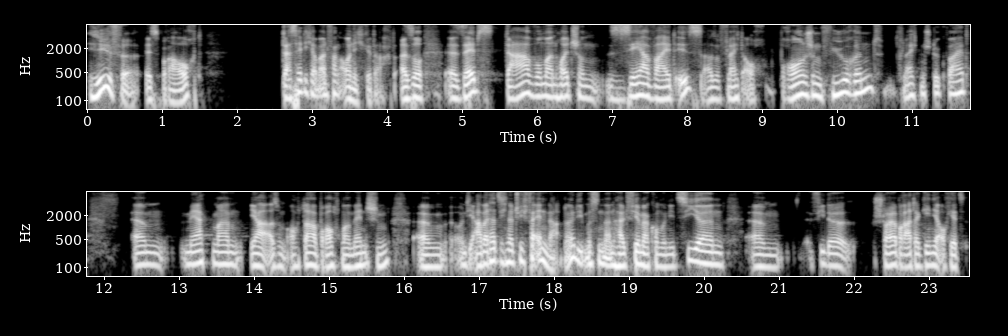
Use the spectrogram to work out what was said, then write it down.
Hilfe es braucht, das hätte ich am Anfang auch nicht gedacht. Also äh, selbst da, wo man heute schon sehr weit ist, also vielleicht auch branchenführend, vielleicht ein Stück weit, ähm, merkt man, ja, also auch da braucht man Menschen. Ähm, und die Arbeit hat sich natürlich verändert. Ne? Die müssen dann halt viel mehr kommunizieren. Ähm, viele Steuerberater gehen ja auch jetzt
